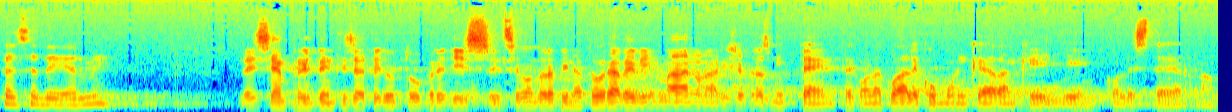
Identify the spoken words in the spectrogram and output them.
per sedermi. Lei sempre il 27 di ottobre disse il secondo rapinatore aveva in mano una rice trasmittente con la quale comunicava anche egli con l'esterno.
